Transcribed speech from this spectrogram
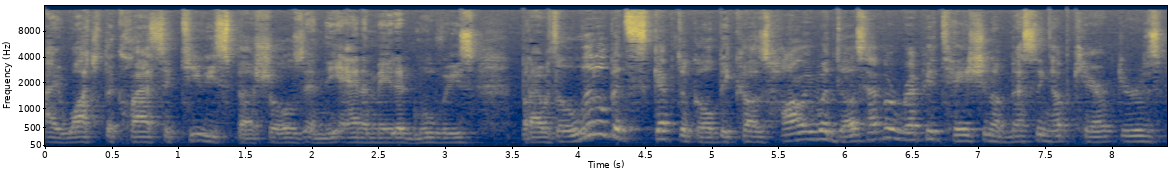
I watched the classic TV specials and the animated movies, but I was a little bit skeptical because Hollywood does have a reputation of messing up characters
